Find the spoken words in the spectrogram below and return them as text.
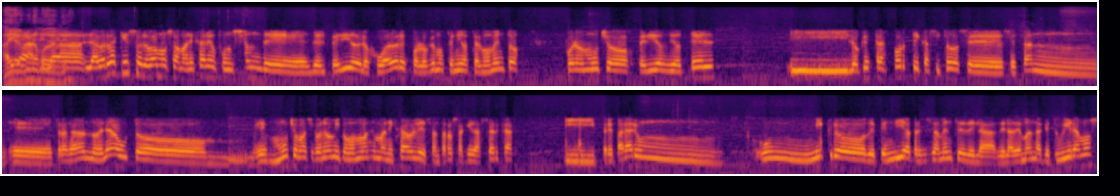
¿Hay Mira, alguna modalidad? La, la verdad que eso lo vamos a manejar en función de- del pedido de los jugadores, por lo que hemos tenido hasta el momento. Fueron muchos pedidos de hotel y lo que es transporte, casi todos se, se están eh, trasladando en auto. Es mucho más económico, más manejable. Santa Rosa queda cerca y preparar un, un micro dependía precisamente de la, de la demanda que tuviéramos.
